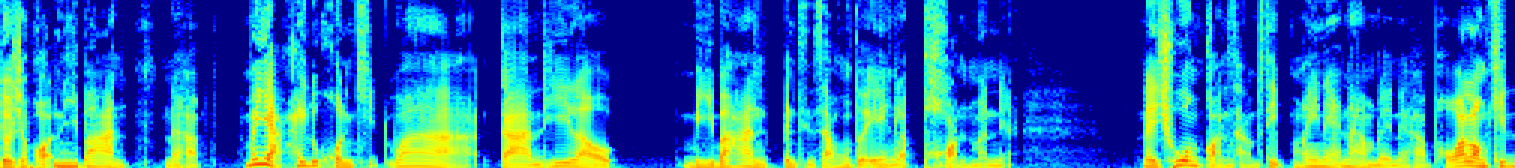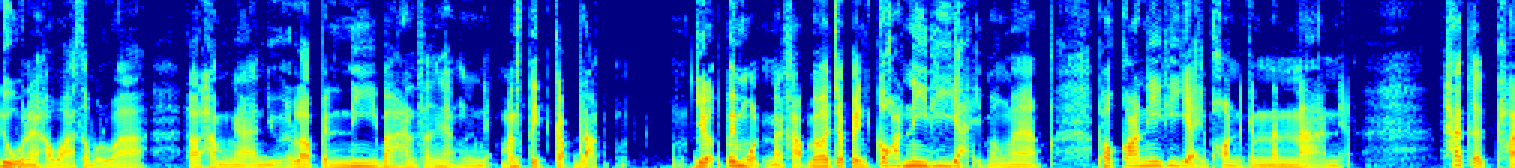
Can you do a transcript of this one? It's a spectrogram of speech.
โดยเฉพาะหนี้บ้านนะครับ ไม่อยากให้ทุกคนคิดว่าการที่เรามีบ้านเป็นสินทรัพย์ของตัวเองแล้วผ่อนมันเนี่ยในช่วงก่อน 30 ไม่แนะนำเลยนะครับ เพราะว่าลองคิดดูนะครับว่าสมมติว่าเราทำงานอยู่แล้วเราเป็นหนี้บ้านสักอย่างหนึ่งเนี่ยมันติดกับดักเยอะไปหมดนะครับ ไม่ว่าจะเป็นก้อนหนี้ที่ใหญ่มากๆเพราะก้อนหนี้ที่ใหญ่ผ่อนกันนานๆเนี่ย ถ้าเกิดใคร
